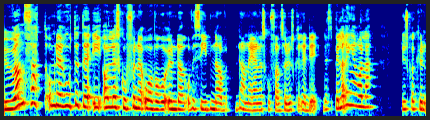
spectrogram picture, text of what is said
Uansett om det er rotete i alle skuffene over og under og ved siden av denne ene skuffen som du skal rydde i. Det spiller ingen rolle. Du skal kun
